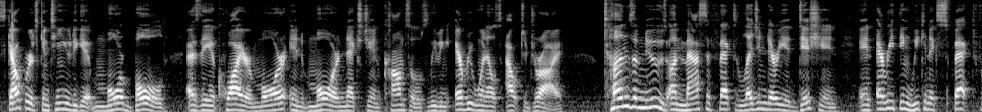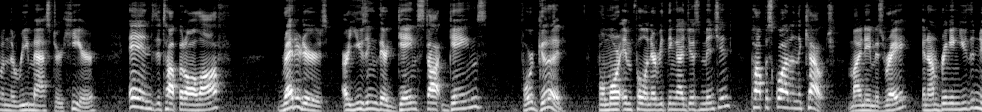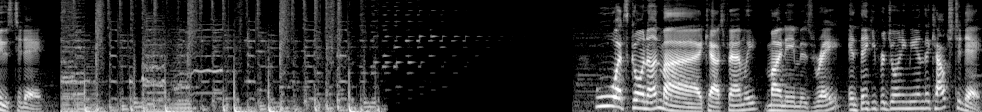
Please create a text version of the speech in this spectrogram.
scalpers continue to get more bold as they acquire more and more next gen consoles, leaving everyone else out to dry. Tons of news on Mass Effect Legendary Edition and everything we can expect from the remaster here. And to top it all off, Redditors are using their GameStop gains for good. For more info on everything I just mentioned, pop a squat on the couch. My name is Ray, and I'm bringing you the news today. What's going on, my couch family? My name is Ray, and thank you for joining me on the couch today.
